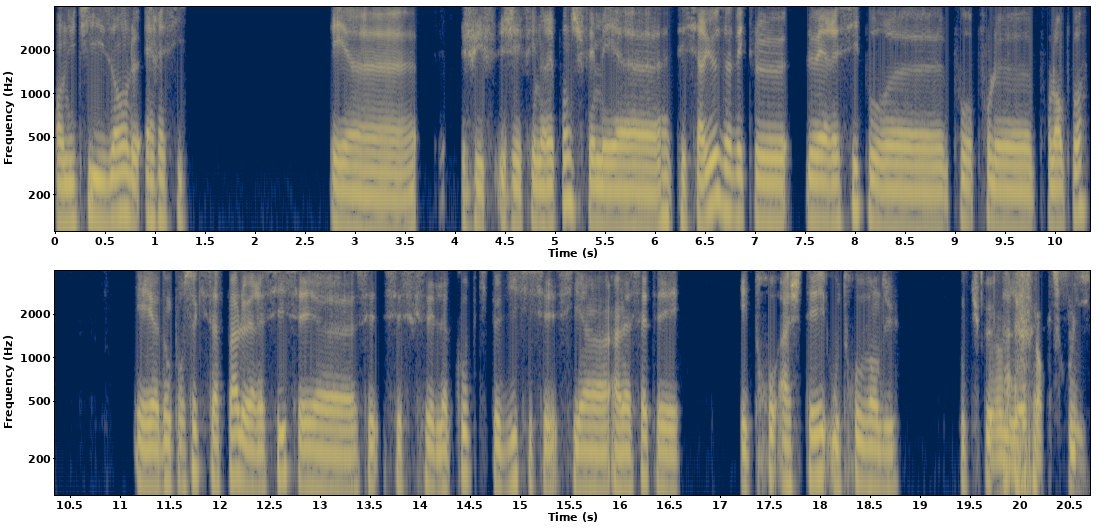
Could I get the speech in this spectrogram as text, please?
en utilisant le RSI. Et j'ai fait une réponse, je fais mais t'es sérieuse avec le, le RSI pour, pour, pour l'emploi le, pour Et donc pour ceux qui savent pas, le RSI c'est c'est la courbe qui te dit si, si un, un asset est, est trop acheté ou trop vendu. tu peux... il y a short squeeze.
